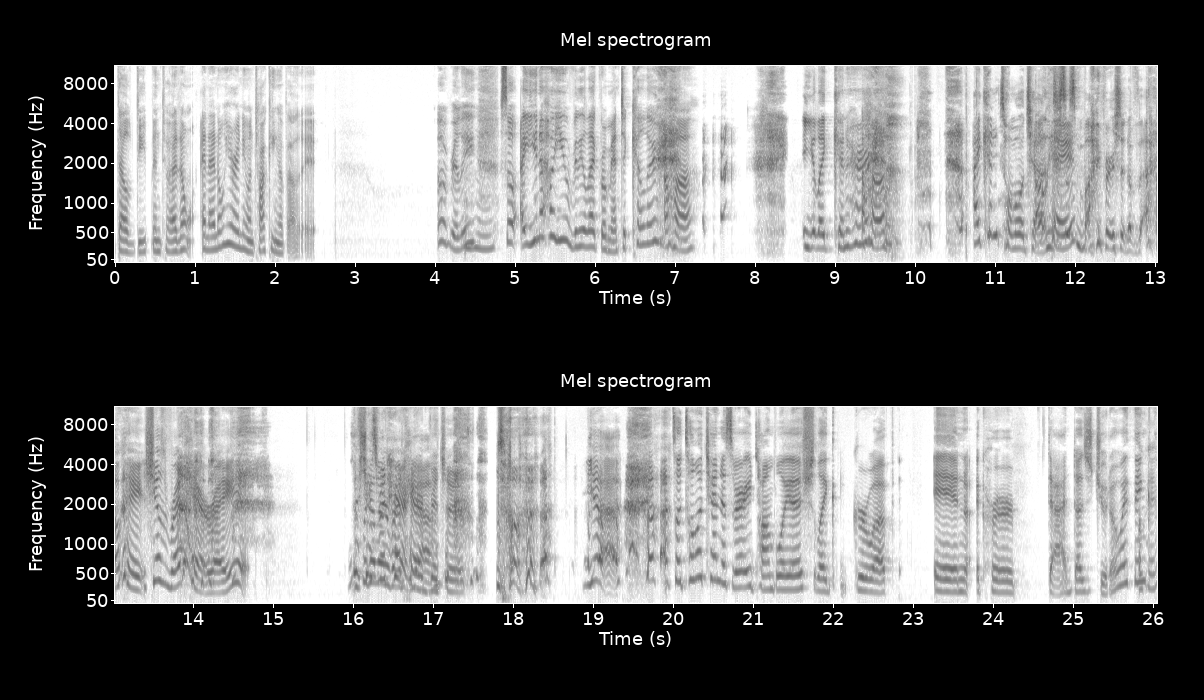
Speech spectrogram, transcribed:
delved deep into it. I don't, and I don't hear anyone talking about it. Oh, really? Mhm. So uh, you know how you really like Romantic Killer? Uh huh. You like Kinher? Uh-huh. I can Tomo Chan. Okay. This is my version of that. Okay, she has red hair, right? She has red red hair, yeah. bitches. Yeah. So Tomo Chan is very tomboyish. Like grew up in like her dad does judo, I think. okay,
